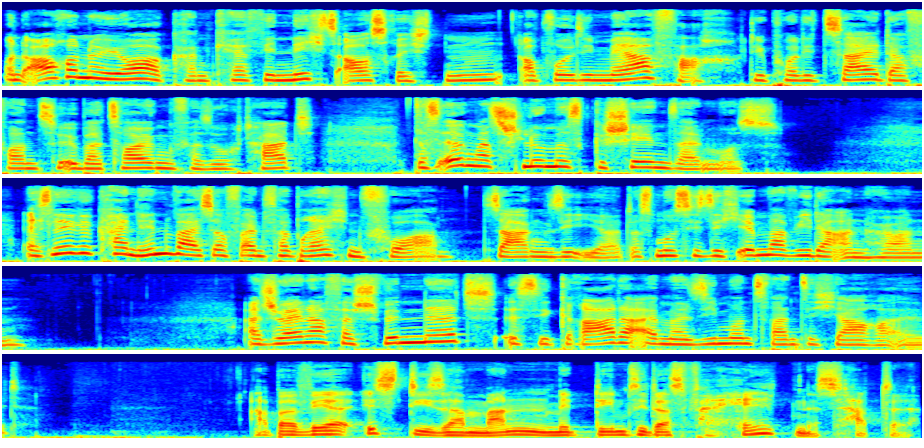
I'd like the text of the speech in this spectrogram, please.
Und auch in New York kann Kathy nichts ausrichten, obwohl sie mehrfach die Polizei davon zu überzeugen versucht hat, dass irgendwas Schlimmes geschehen sein muss. Es lege kein Hinweis auf ein Verbrechen vor, sagen sie ihr, das muss sie sich immer wieder anhören. Als Raina verschwindet, ist sie gerade einmal 27 Jahre alt. Aber wer ist dieser Mann, mit dem sie das Verhältnis hatte?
